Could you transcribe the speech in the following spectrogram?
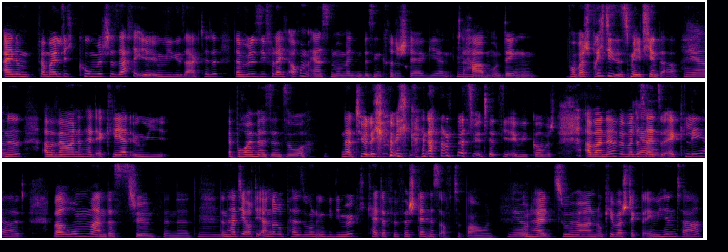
eine vermeintlich komische Sache ihr irgendwie gesagt hätte, dann würde sie vielleicht auch im ersten Moment ein bisschen kritisch reagieren mhm. haben und denken, von was spricht dieses Mädchen da? Ja. Ne? Aber wenn man dann halt erklärt, irgendwie, Bäume sind so natürlich für mich, keine Ahnung, das wird jetzt hier irgendwie komisch. Aber ne, wenn man das Ja. halt so erklärt, warum man das schön findet, Mhm. dann hat ja auch die andere Person irgendwie die Möglichkeit dafür Verständnis aufzubauen Ja. und halt zuhören, okay, was steckt da irgendwie hinter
